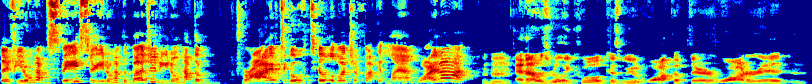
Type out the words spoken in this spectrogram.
if you don't have the space or you don't have the budget, or you don't have the drive to go till a bunch of fucking land. Why not? hmm And that was really cool because we would walk up there, water it, and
